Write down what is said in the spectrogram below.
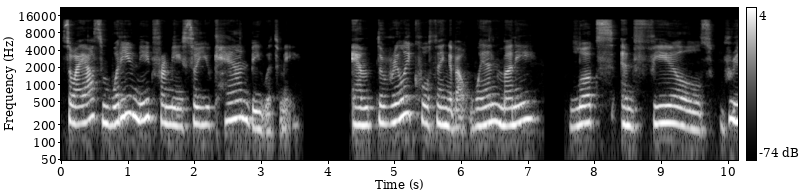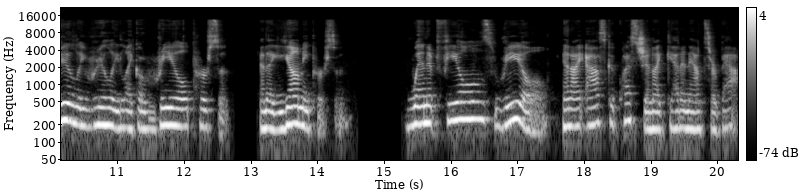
So I asked him, What do you need from me so you can be with me? And the really cool thing about when money looks and feels really, really like a real person and a yummy person, when it feels real and I ask a question, I get an answer back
